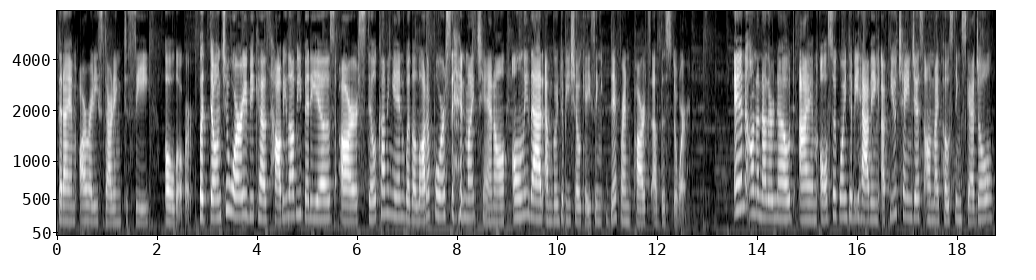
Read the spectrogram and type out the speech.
that I am already starting to see all over. But don't you worry because Hobby Lobby videos are still coming in with a lot of force in my channel, only that I'm going to be showcasing different parts of the store. And on another note, I am also going to be having a few changes on my posting schedule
